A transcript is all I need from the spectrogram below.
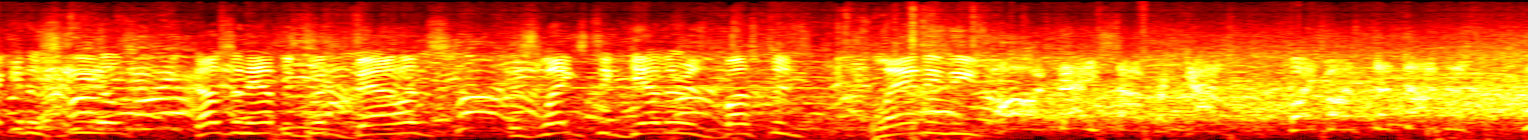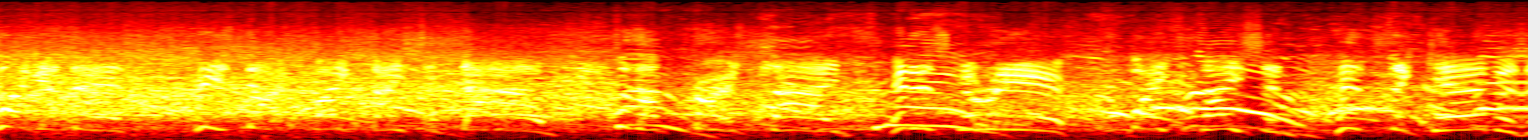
Back in his heels, doesn't have the good balance. His legs together as busted, landing these. Oh, nice uppercut by Buster Douglas. Look at this. He's knocked Mike Tyson down for the first time in his career. Mike Tyson hits the canvas.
